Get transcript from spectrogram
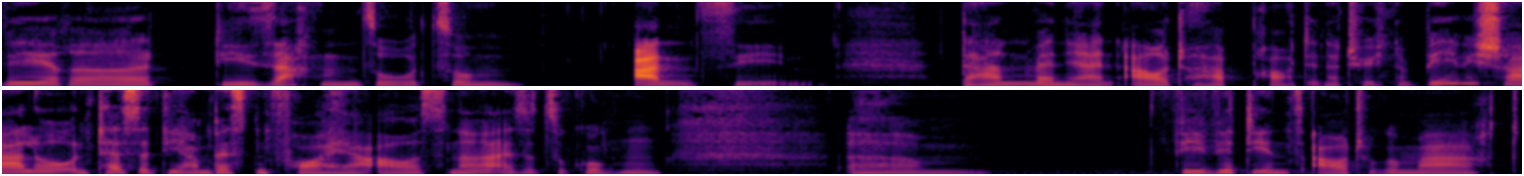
wäre die Sachen so zum Anziehen. Dann, wenn ihr ein Auto habt, braucht ihr natürlich eine Babyschale und testet die am besten vorher aus. Ne? Also zu gucken, ähm, wie wird die ins Auto gemacht?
